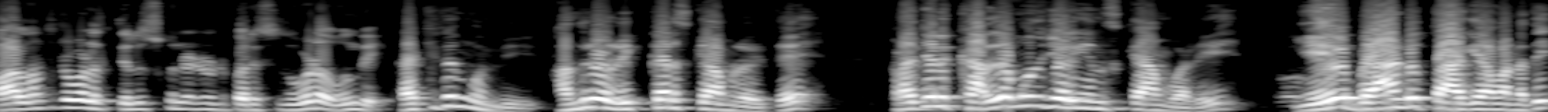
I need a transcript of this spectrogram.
వాళ్ళంతటి వాళ్ళకి తెలుసుకునేటువంటి పరిస్థితి కూడా ఉంది. ఖచ్చితంగా ఉంది. అందులో లిక్కర్ స్కామ్లో అయితే ప్రజల కళ్ళ ముందు జరిగిన స్కామ్ వల్ల ఏ బ్రాండ్ తాగామన్నది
